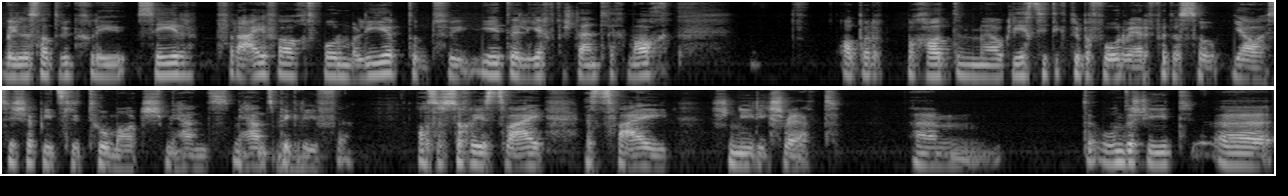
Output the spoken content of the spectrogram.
weil es halt wirklich sehr vereinfacht formuliert und für jeden leicht verständlich macht. aber man kann ihm auch gleichzeitig darüber vorwerfen, dass so, ja, es ist ein bisschen too much, wir haben es wir haben's mhm. begriffen. Also es ist so ein, ein, zwei, ein zweischneidiges Schwert. Ähm, der Unterschied äh,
